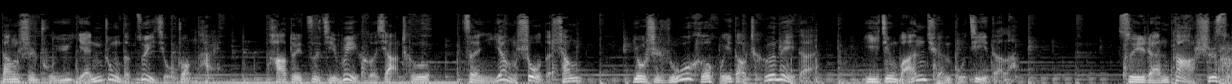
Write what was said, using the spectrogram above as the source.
当时处于严重的醉酒状态，他对自己为何下车、怎样受的伤。又是如何回到车内的，已经完全不记得了。虽然大失所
